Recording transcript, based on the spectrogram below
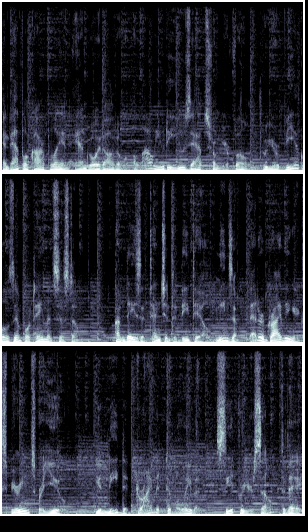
and Apple CarPlay and Android Auto allow you to use apps from your phone through your vehicle's infotainment system. Hyundai's attention to detail means a better driving experience for you. You need to drive it to believe it. See it for yourself today.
